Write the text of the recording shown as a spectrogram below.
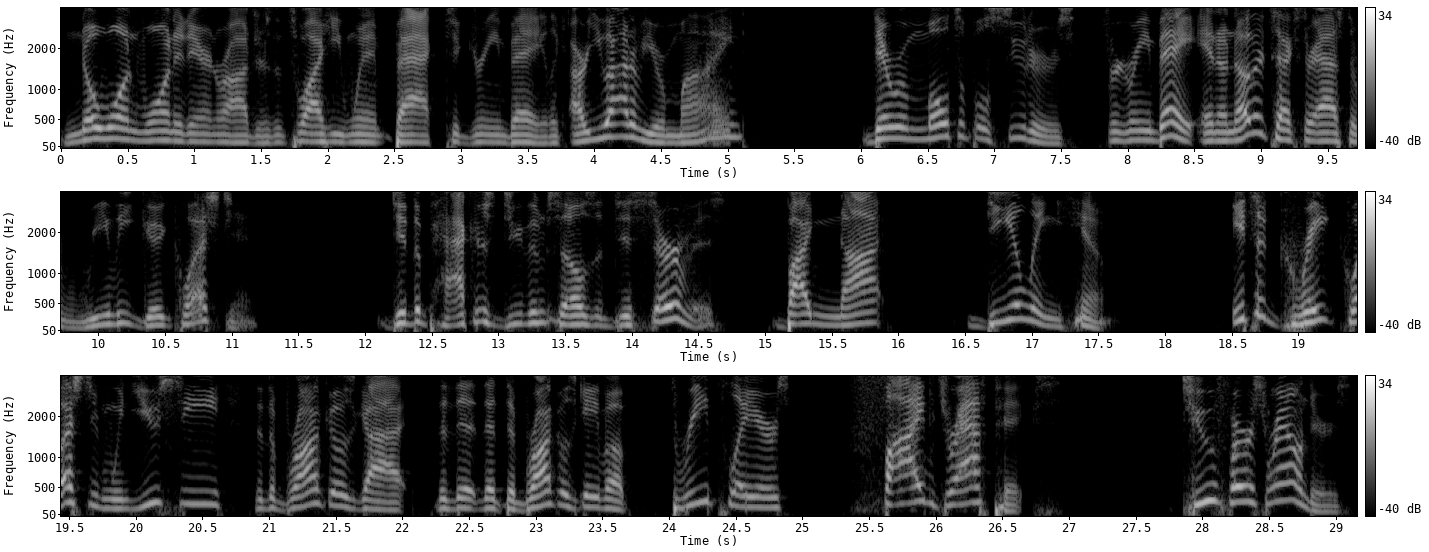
no one wanted Aaron Rodgers. That's why he went back to Green Bay. Like, are you out of your mind? There were multiple suitors for Green Bay. And another texter asked a really good question did the Packers do themselves a disservice by not dealing him? It's a great question when you see that the Broncos got that the, that the Broncos gave up three players, five draft picks, two first rounders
